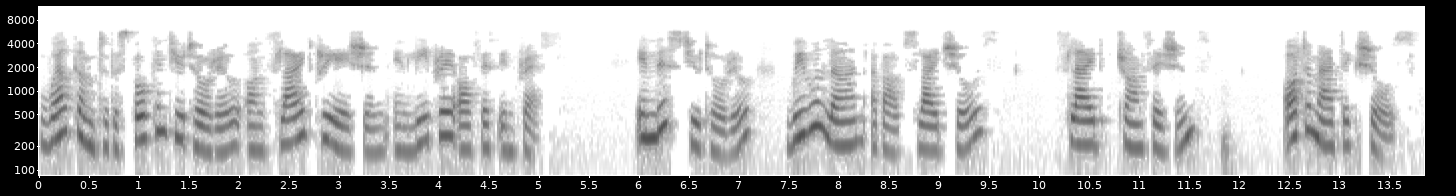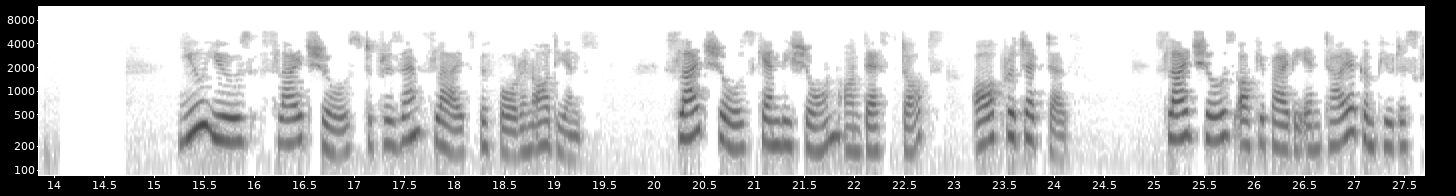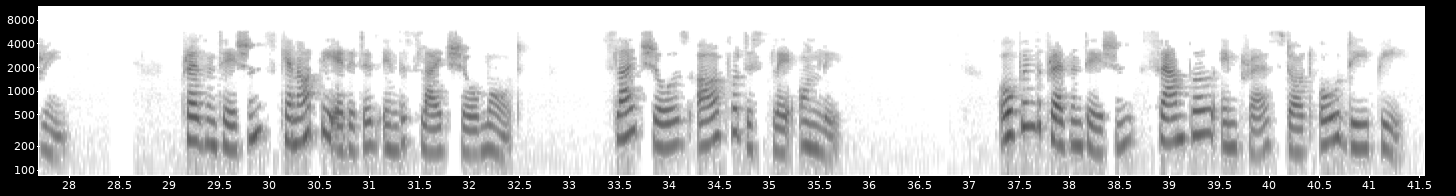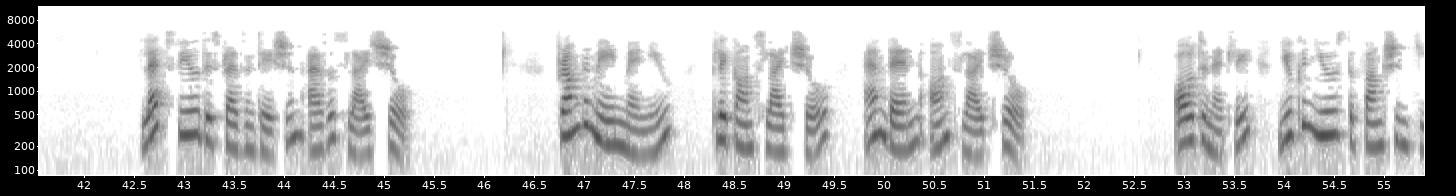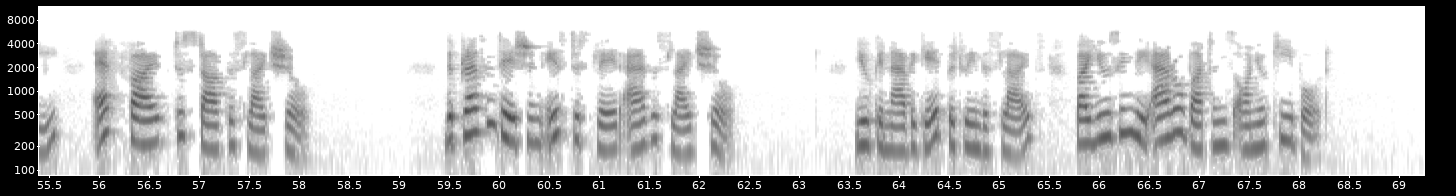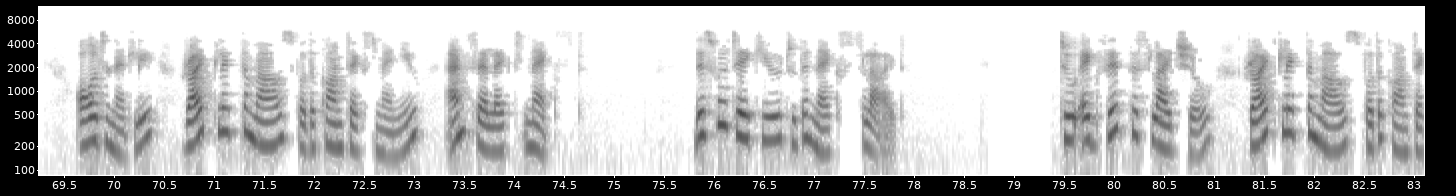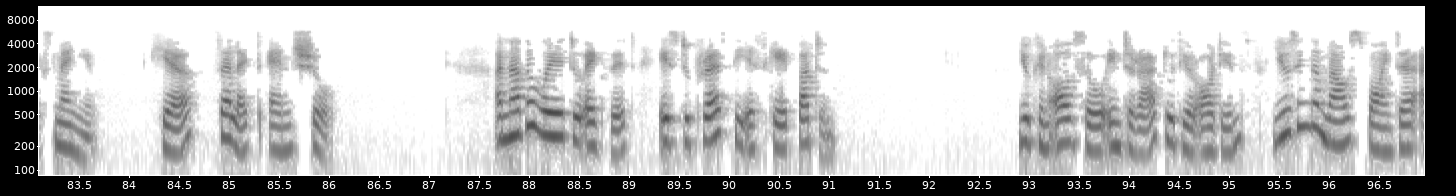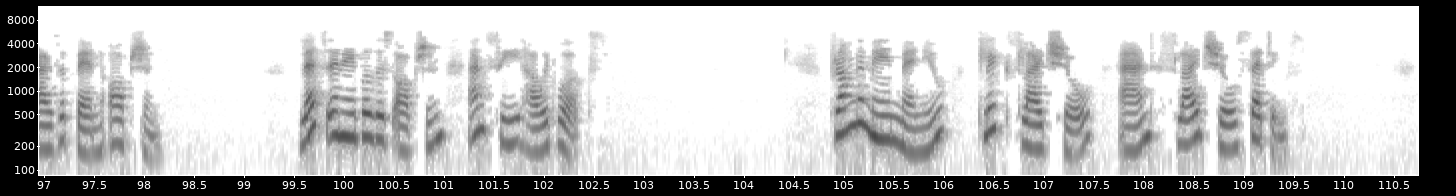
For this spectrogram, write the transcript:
Welcome to the spoken tutorial on slide creation in LibreOffice Impress. In this tutorial, we will learn about slideshows, slide transitions, automatic shows. You use slideshows to present slides before an audience. Slideshows can be shown on desktops or projectors. Slideshows occupy the entire computer screen. Presentations cannot be edited in the slideshow mode. Slideshows are for display only. Open the presentation sampleimpress.odp. Let's view this presentation as a slideshow. From the main menu, click on Slideshow and then on Slideshow. Alternately, you can use the function key F5 to start the slideshow. The presentation is displayed as a slideshow. You can navigate between the slides by using the arrow buttons on your keyboard. Alternately, right-click the mouse for the context menu and select Next. This will take you to the next slide. To exit the slideshow, right-click the mouse for the context menu. Here, select End Show. Another way to exit is to press the Escape button. You can also interact with your audience using the mouse pointer as a pen option. Let's enable this option and see how it works. From the main menu, click Slideshow and Slideshow Settings.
